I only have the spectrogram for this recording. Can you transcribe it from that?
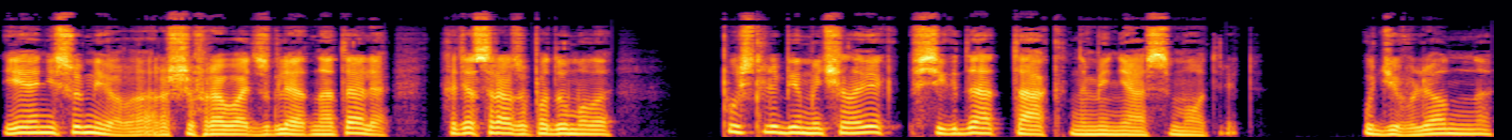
Я не сумела расшифровать взгляд Наталья, хотя сразу подумала, пусть любимый человек всегда так на меня смотрит. Удивленно,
